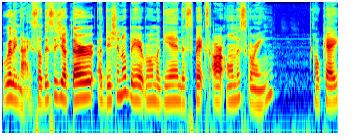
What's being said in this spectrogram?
really nice. So this is your third additional bedroom. Again, the specs are on the screen okay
